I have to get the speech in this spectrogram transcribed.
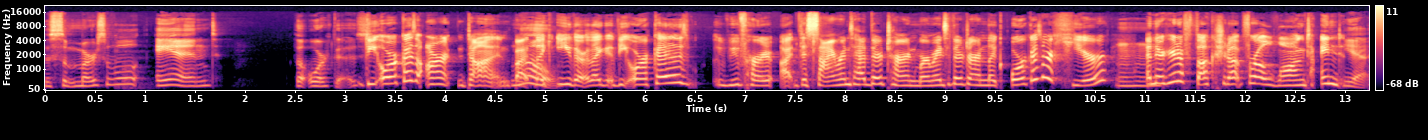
the submersible and the orcas. The orcas aren't done, but No. like either. Like the orcas, we've heard uh, the sirens had their turn, mermaids had their turn. Like orcas are here and they're here to fuck shit up for a long time. And Mm-hmm. Yeah.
